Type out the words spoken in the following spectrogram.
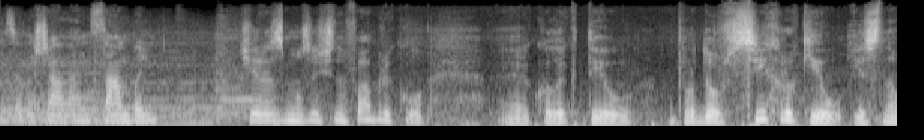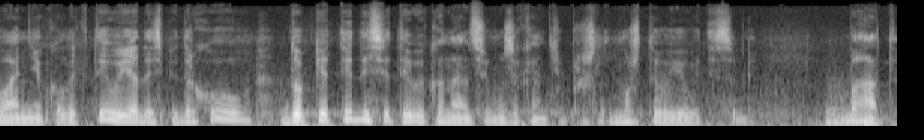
не залишали ансамбль. Через музичну фабрику е, колектив упродовж всіх років існування колективу я десь підраховував до 50 виконавців музикантів прийшло. Можете уявити собі. Багато.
